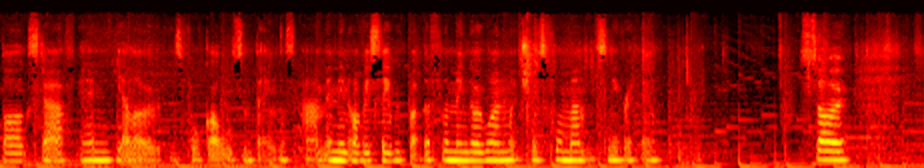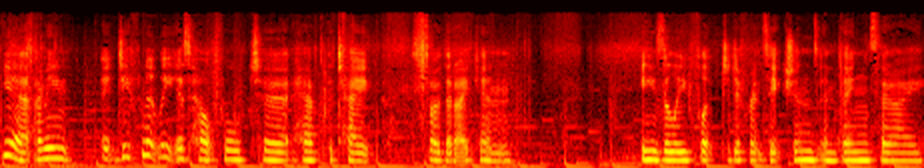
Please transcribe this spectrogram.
blog stuff and yellow is for goals and things. Um, and then obviously we've got the flamingo one which is for months and everything. So yeah, I mean it definitely is helpful to have the tape so that I can easily flip to different sections and things that I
